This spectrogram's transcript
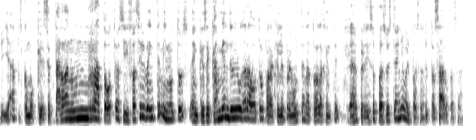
Y ya, pues como que se tardan un ratote, así fácil 20 minutos en que se cambien de un lugar a otro para que le pregunten a toda la gente. Ya me perdí. ¿Eso pasó este año o el pasado? El pasado. El pasado.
